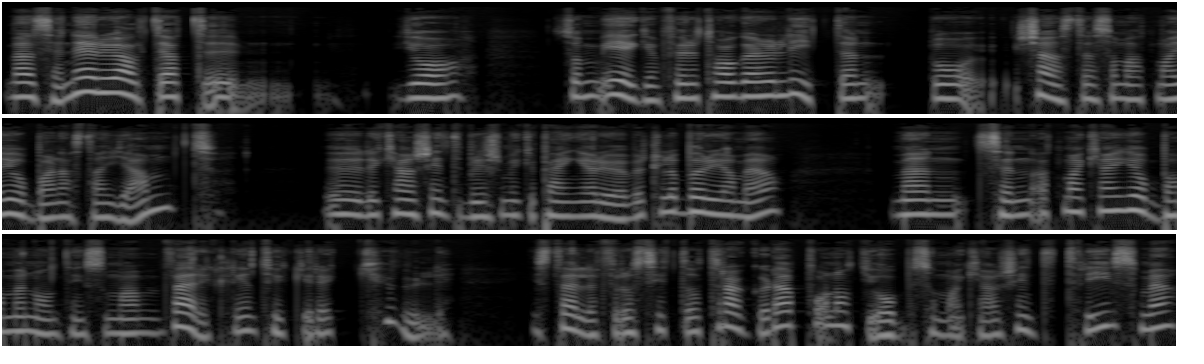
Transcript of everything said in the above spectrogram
Men sen är det ju alltid att eh, jag som egenföretagare och liten då känns det som att man jobbar nästan jämt. Eh, Det kanske inte blir så mycket pengar över till att börja med. Men sen att man kan jobba med någonting som man verkligen tycker är kul istället för att sitta och traggla på något jobb som man kanske inte trivs med.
